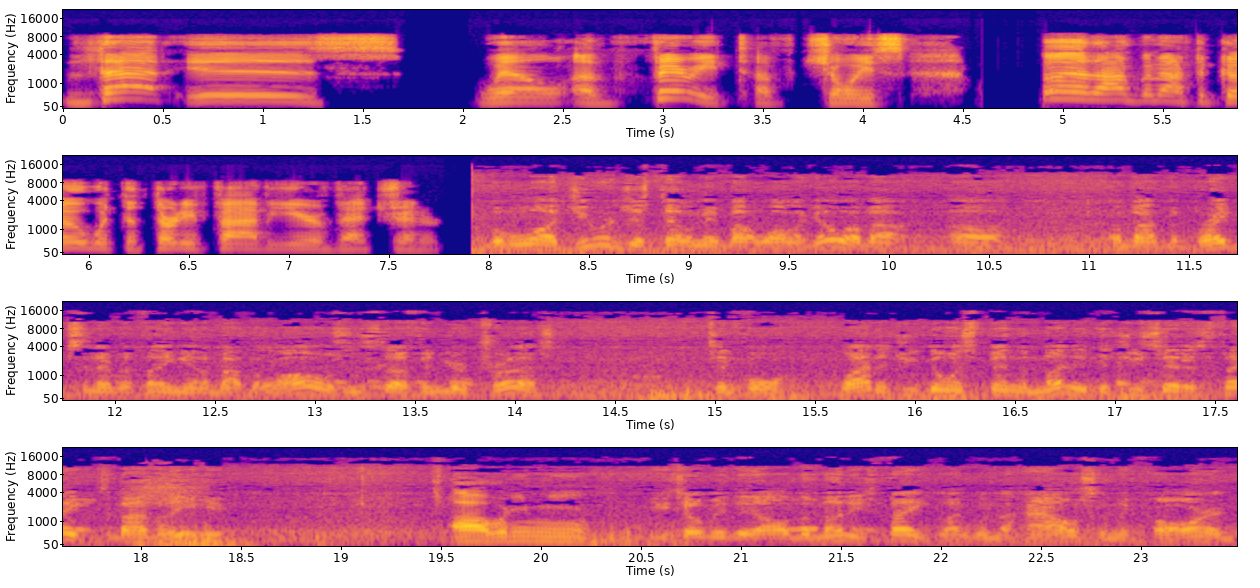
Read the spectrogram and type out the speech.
That is, well, a very tough choice, but I'm going to have to go with the 35 year veteran. But what you were just telling me about a while ago about uh, about the brakes and everything and about the laws and stuff in your trust, 10 4, why did you go and spend the money that you said is fake to buy the vehicle? Uh, what do you mean? You told me that all the money's fake, like when the house and the car and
